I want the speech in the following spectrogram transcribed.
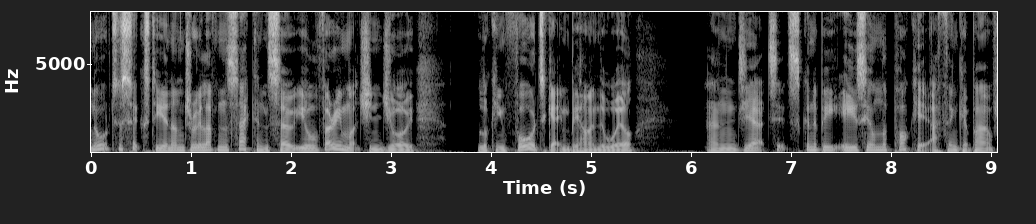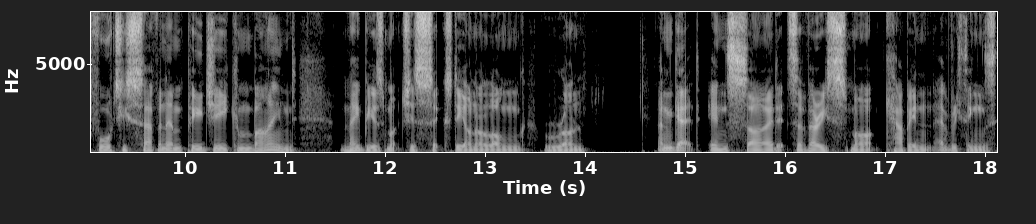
0 to 60 in under 11 seconds, so you'll very much enjoy looking forward to getting behind the wheel. And yet, it's going to be easy on the pocket. I think about 47 mpg combined, maybe as much as 60 on a long run. And get inside, it's a very smart cabin, everything's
